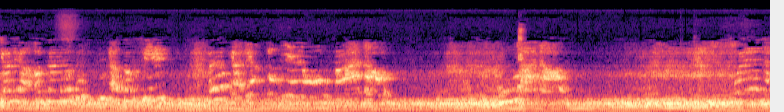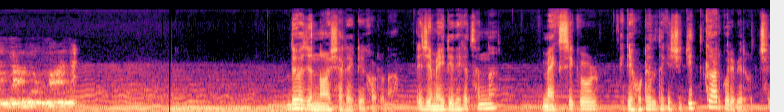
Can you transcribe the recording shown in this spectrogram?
Yo había, o sea, los asesinatos sí, pero que habían comido humanos. ¡Humanos! Fue la carne humana. দুই সালে একটি ঘটনা এই যে মেয়েটি দেখেছেন না মেক্সিকোর একটি হোটেল থেকে সে চিৎকার করে বের হচ্ছে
